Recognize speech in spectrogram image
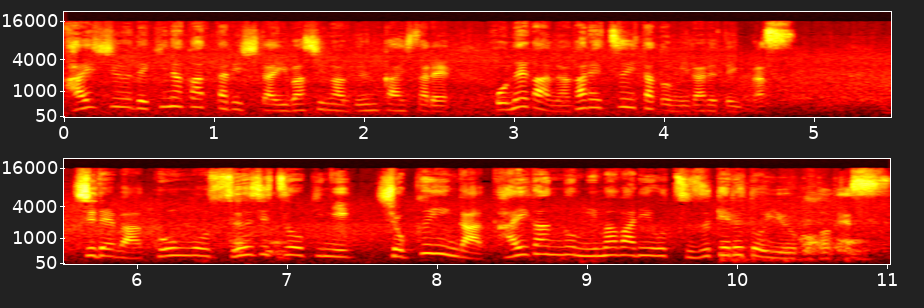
回収できなかったりしたイワシが分解され、骨が流れ着いたとみられています。市では今後数日おきに職員が海岸の見回りを続けるということです。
